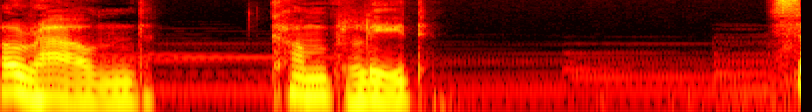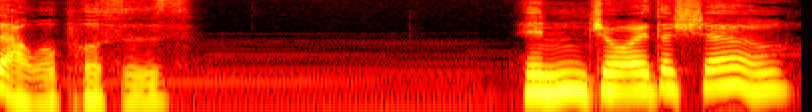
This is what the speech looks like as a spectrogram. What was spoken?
around complete sourpusses. Enjoy the show.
